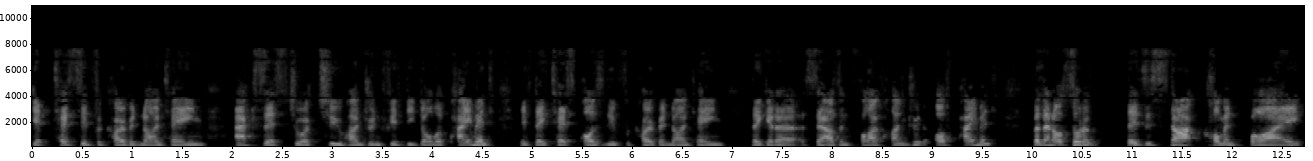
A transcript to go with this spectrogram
get tested for COVID-19 access to a $250 payment. If they test positive for COVID-19, they get a 1,500 off payment. But then I'll sort of, there's this stark comment by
